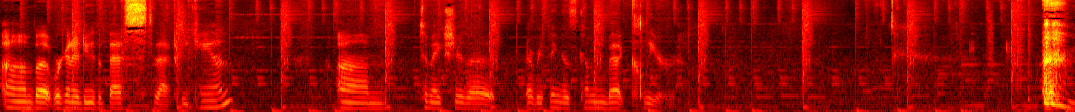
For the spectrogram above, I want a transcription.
Um, but we're going to do the best that we can um, to make sure that everything is coming back clear.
